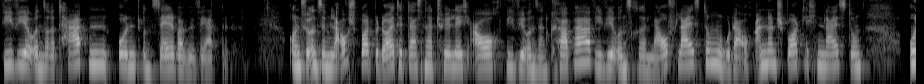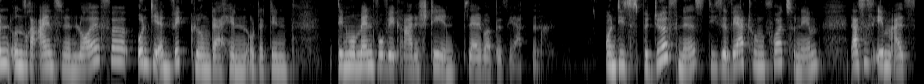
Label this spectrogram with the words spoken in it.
wie wir unsere Taten und uns selber bewerten. Und für uns im Laufsport bedeutet das natürlich auch, wie wir unseren Körper, wie wir unsere Laufleistungen oder auch anderen sportlichen Leistungen und unsere einzelnen Läufe und die Entwicklung dahin oder den, den Moment, wo wir gerade stehen, selber bewerten. Und dieses Bedürfnis, diese Wertungen vorzunehmen, das ist eben als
